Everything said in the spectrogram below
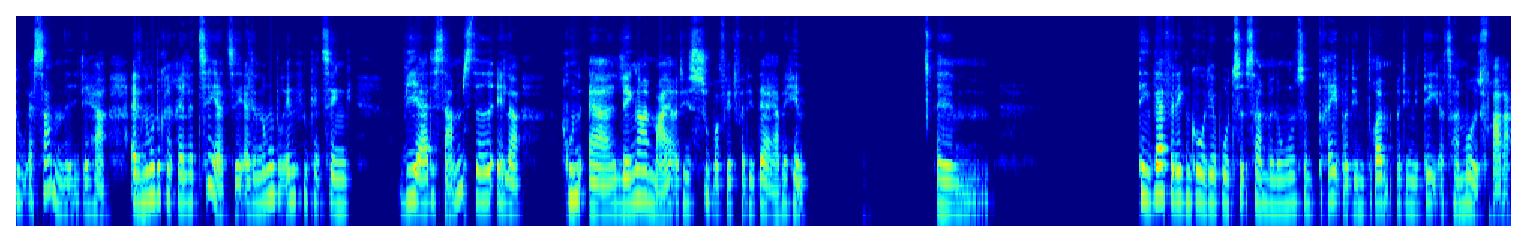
du er sammen med i det her? Er det nogen, du kan relatere til? Er det nogen, du enten kan tænke, vi er det samme sted, eller hun er længere end mig, og det er super fedt, for det er der, jeg vil hen. Øhm, det er i hvert fald ikke en god idé at bruge tid sammen med nogen, som dræber din drøm og din idé og tager modet fra dig.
